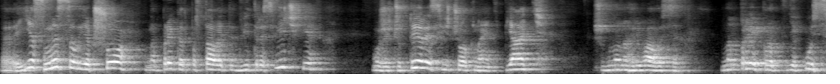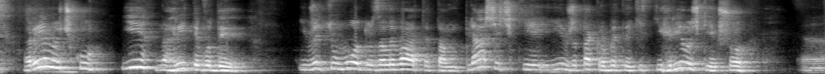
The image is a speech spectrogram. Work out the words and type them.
Е, Є смисл, якщо, наприклад, поставити 2-3 свічки, може 4 свічок, навіть 5, щоб воно нагрівалося. Наприклад, якусь риночку і нагріти води. І вже цю воду заливати там пляшечки, і вже так робити якісь такі грілочки, якщо е,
